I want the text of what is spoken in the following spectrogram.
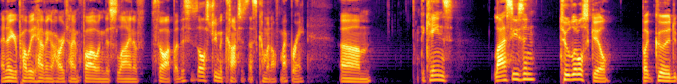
I know you're probably having a hard time following this line of thought, but this is all stream of consciousness coming off my brain. Um, the Canes last season, too little skill, but good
